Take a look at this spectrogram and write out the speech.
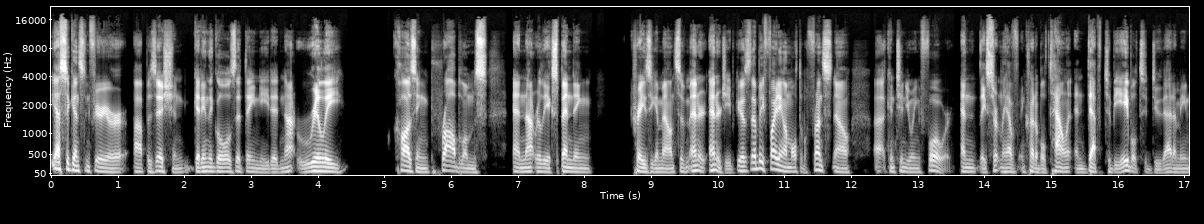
yes, against inferior opposition, getting the goals that they needed, not really causing problems and not really expending crazy amounts of ener- energy because they'll be fighting on multiple fronts now. Uh, continuing forward, and they certainly have incredible talent and depth to be able to do that. I mean,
